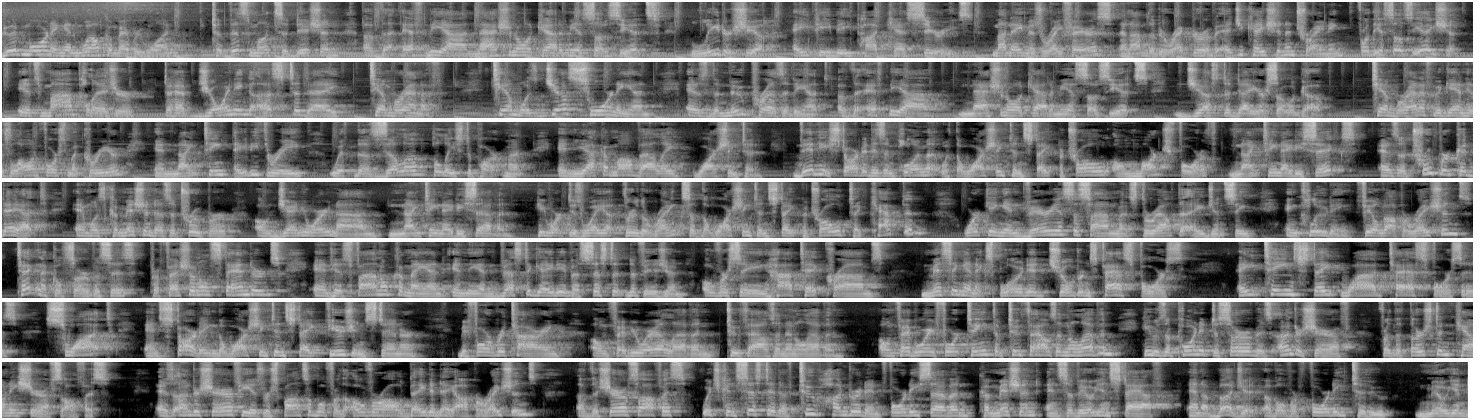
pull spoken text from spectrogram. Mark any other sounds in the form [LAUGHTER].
Good morning and welcome, everyone, to this month's edition of the FBI National Academy Associates Leadership APB podcast series. My name is Ray Farris, and I'm the Director of Education and Training for the association. It's my pleasure to have joining us today Tim Braniff. Tim was just sworn in as the new president of the FBI National Academy Associates just a day or so ago. Tim Braniff began his law enforcement career in 1983 with the Zillah Police Department in Yakima Valley, Washington. Then he started his employment with the Washington State Patrol on March 4th, 1986, as a trooper cadet and was commissioned as a trooper on January 9, 1987. He worked his way up through the ranks of the Washington State Patrol to captain, working in various assignments throughout the agency, including field operations, technical services, professional standards, and his final command in the Investigative Assistance Division overseeing high tech crimes, missing and exploited children's task force, 18 statewide task forces, SWAT, and starting the Washington State Fusion Center before retiring on February 11, 2011. On February 14th of 2011, he was appointed to serve as undersheriff for the Thurston County Sheriff's Office. As undersheriff, he is responsible for the overall day-to-day operations of the sheriff's office, which consisted of 247 commissioned and civilian staff and a budget of over $42 million.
